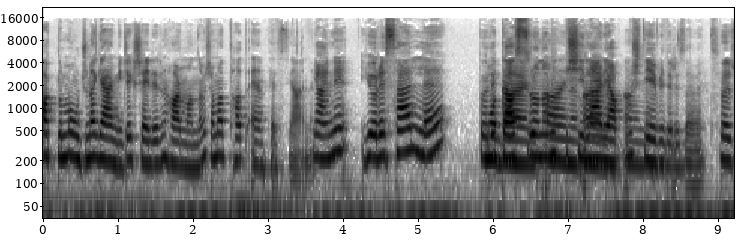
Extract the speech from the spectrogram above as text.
aklıma ucuna gelmeyecek şeylerin harmanlamış ama tat enfes yani. Yani yöreselle böyle Modern, gastronomik aynen, bir şeyler aynen, yapmış aynen. diyebiliriz evet. Böyle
